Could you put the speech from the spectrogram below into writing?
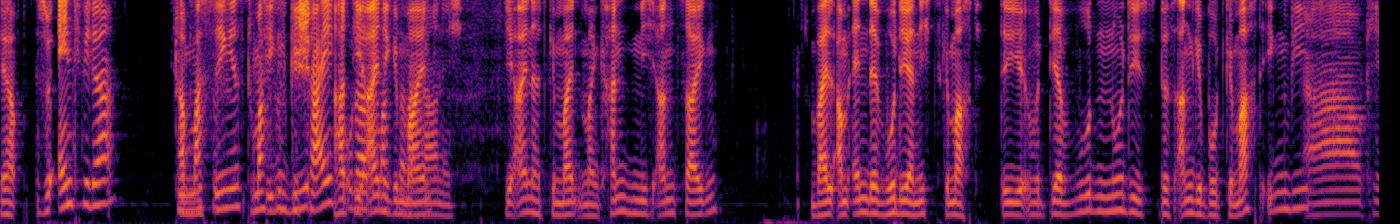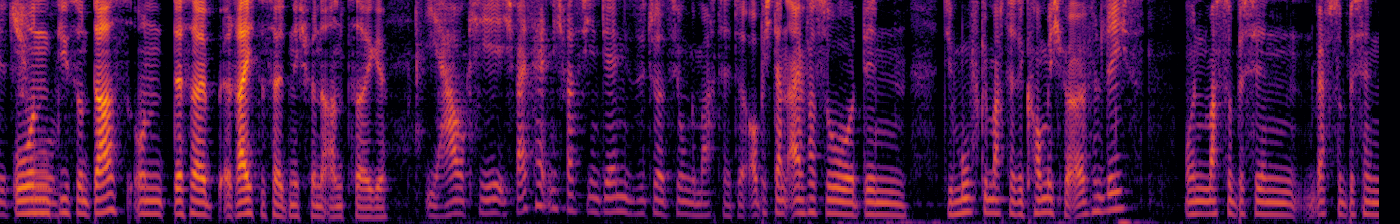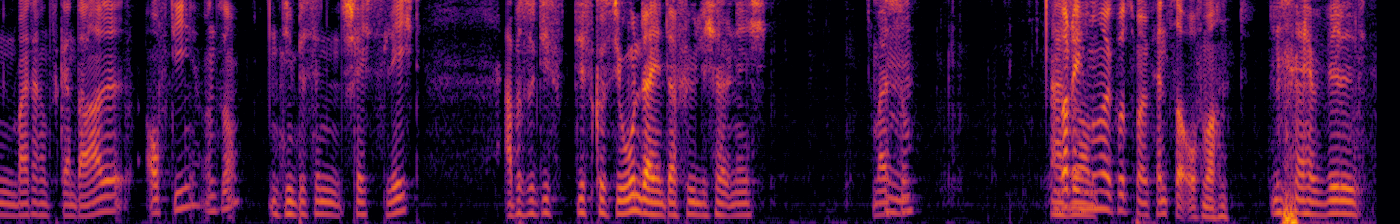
Ja, So, entweder du Aber das machst, es, ist, du machst es gescheit hat die oder eine du machst es aber gemeint, gar nicht. die eine hat gemeint, man kann die nicht anzeigen, weil am Ende wurde ja nichts gemacht. Die, der wurden nur dies, das Angebot gemacht irgendwie Ah, okay, true. und dies und das und deshalb reicht es halt nicht für eine Anzeige. Ja, okay. Ich weiß halt nicht, was ich in der Situation gemacht hätte. Ob ich dann einfach so den, den Move gemacht hätte, komm, ich veröffentlich's und mach so ein bisschen, werf so ein bisschen weiteren Skandal auf die und so. Und die ein bisschen schlechtes Licht. Aber so die Diskussion dahinter fühle ich halt nicht. Weißt Hm. du? Warte, ich Also, muss mal kurz mein Fenster aufmachen. wild.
